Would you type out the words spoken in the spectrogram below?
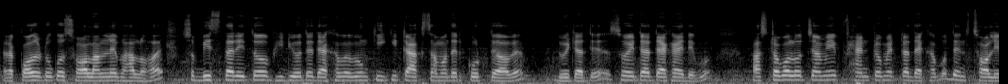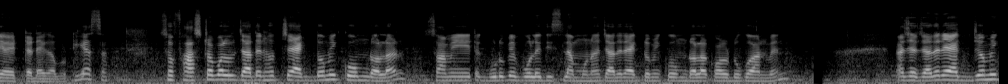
তারা কতটুকু সল আনলে ভালো হয়? সো বিস্তারিত ভিডিওতে দেখাবো এবং কী কী টাস্ক আমাদের করতে হবে দুইটাতে। সো এটা দেখায় দেবো। ফার্স্ট অফ অল হচ্ছে আমি ফ্যান্টমেরটা দেখাবো দেন সলিয়ারেরটা দেখাবো, ঠিক আছে? সো ফার্স্ট অফ অল যাদের হচ্ছে একদমই কম ডলার সো আমি এটা গ্রুপে বলে দিছিলাম মনে হয়, যাদের একদমই কম ডলার কতটুকু আনবেন? আচ্ছা যাদের একদমই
